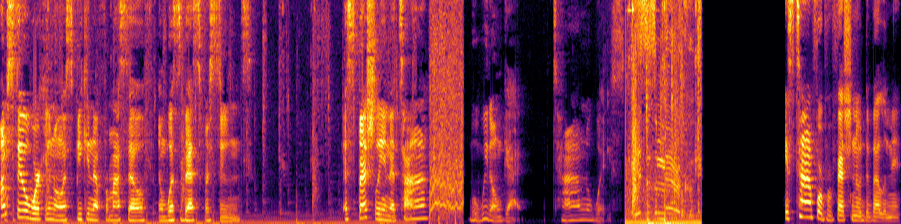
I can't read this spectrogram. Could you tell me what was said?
I'm still working on speaking up for myself and what's best for students, especially in a time where we don't got time to waste. This is America. It's time for professional development.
